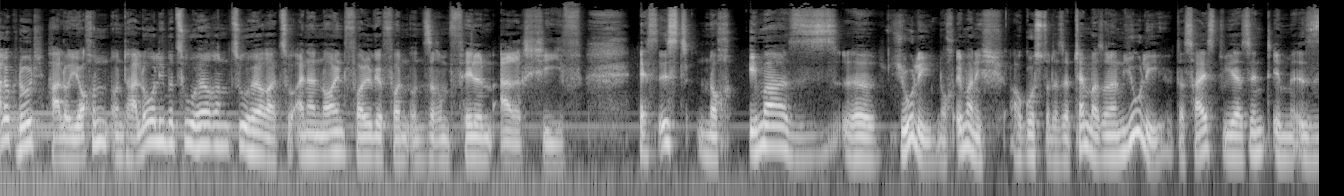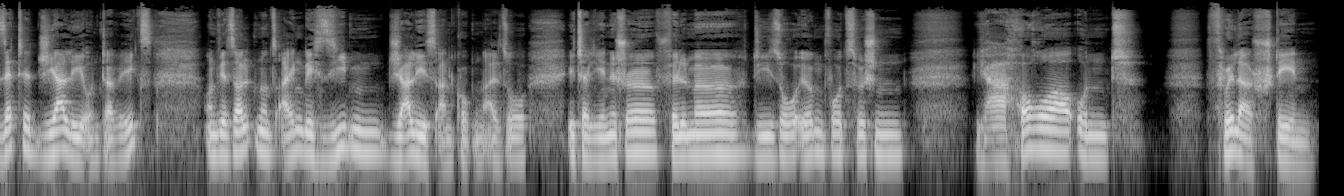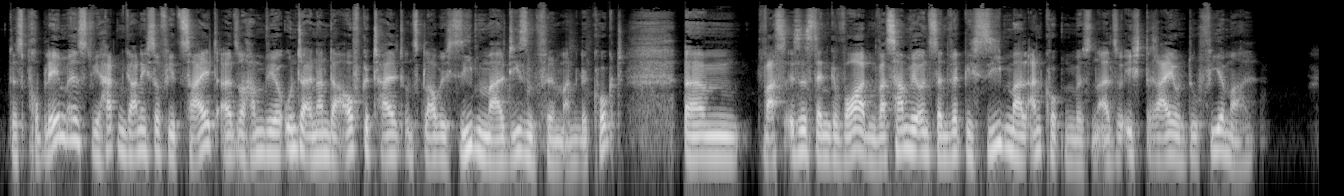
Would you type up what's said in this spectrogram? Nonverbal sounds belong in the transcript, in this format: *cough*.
Hallo Knut. Hallo Jochen und hallo liebe Zuhörerinnen Zuhörer zu einer neuen Folge von unserem Filmarchiv. Es ist noch immer äh, Juli, noch immer nicht August oder September, sondern Juli. Das heißt, wir sind im Sette Gialli unterwegs und wir sollten uns eigentlich sieben Giallis angucken, also italienische Filme, die so irgendwo zwischen ja Horror und Thriller stehen. Das Problem ist, wir hatten gar nicht so viel Zeit, also haben wir untereinander aufgeteilt, uns, glaube ich, siebenmal diesen Film angeguckt. Ähm, was ist es denn geworden? Was haben wir uns denn wirklich siebenmal angucken müssen? Also ich drei und du viermal.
